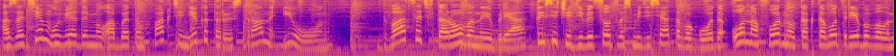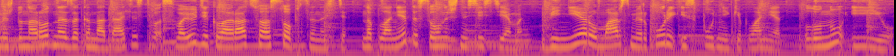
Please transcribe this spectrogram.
а затем уведомил об этом факте некоторые страны и ООН. 22 ноября 1980 года он оформил, как того требовало международное законодательство, свою декларацию о собственности на планеты Солнечной системы – Венеру, Марс, Меркурий и спутники планет – Луну и Ио.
